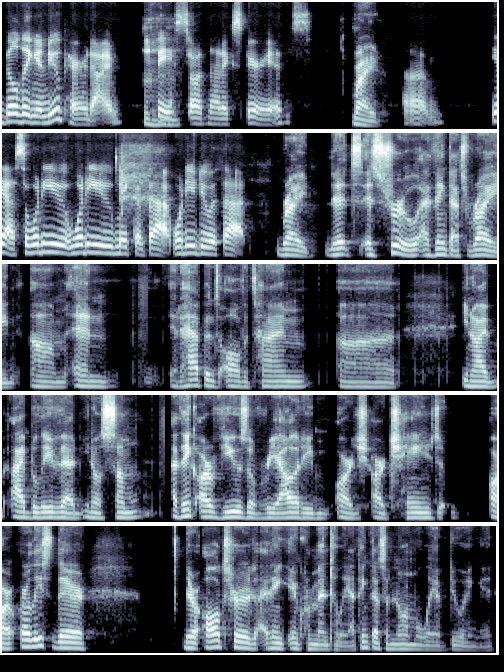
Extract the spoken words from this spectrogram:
building a new paradigm mm-hmm. based on that experience. Right. Um, yeah. So what do you what do you make of that? What do you do with that? Right. It's it's true. I think that's right. Um, and it happens all the time. Uh, you know, I I believe that you know some. I think our views of reality are are changed, or or at least they're they're altered. I think incrementally. I think that's a normal way of doing it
